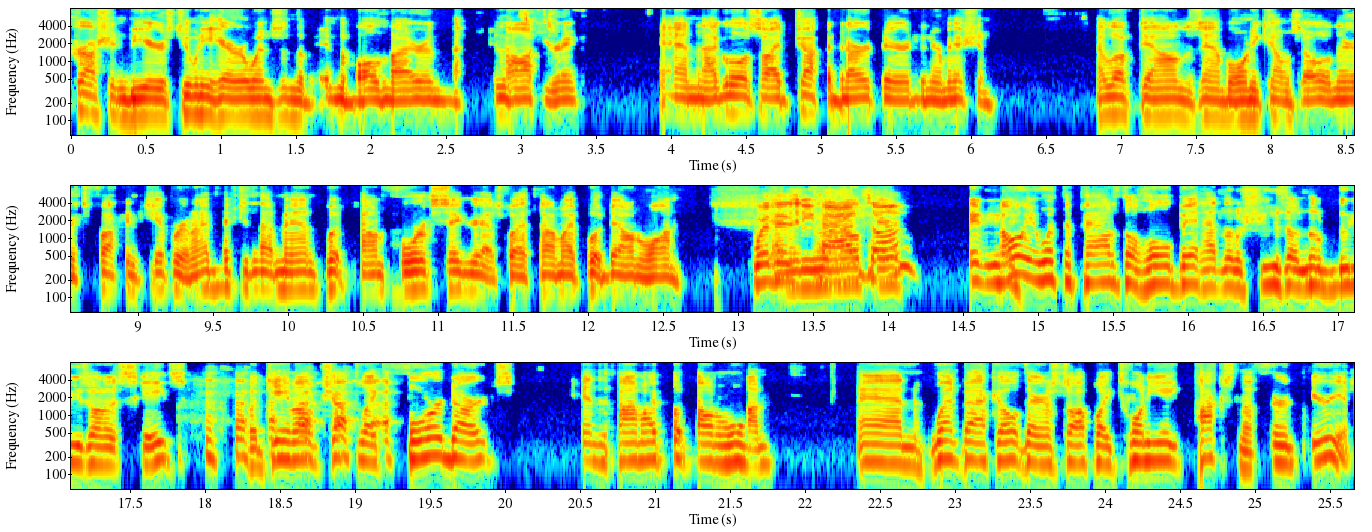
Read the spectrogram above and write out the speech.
crushing beers, too many heroines in the in the ball tire in the, in the hockey rink, and I go outside, chuck a dart there at intermission. I look down, the Zamboni comes out, and there's fucking Kipper, and I bet you that man put down four cigarettes by the time I put down one. With And his then he went out pads on? And, oh, yeah, with the pads, the whole bit had little shoes on, little booties on his skates, but came out, chucked like four darts. And the time I put down one, and went back out there and stopped like 28 pucks in the third period.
